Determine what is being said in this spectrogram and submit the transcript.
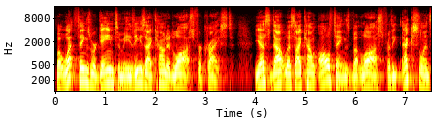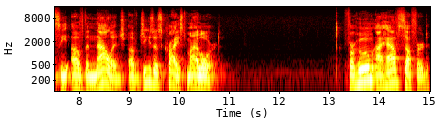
But what things were gained to me, these I counted loss for Christ. Yes, doubtless I count all things but loss for the excellency of the knowledge of Jesus Christ my Lord for whom I have suffered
